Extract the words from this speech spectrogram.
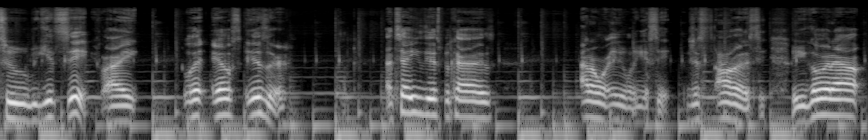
to get sick. Like, what else is there? I tell you this because I don't want anyone to get sick. Just all honesty. When you're going out,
